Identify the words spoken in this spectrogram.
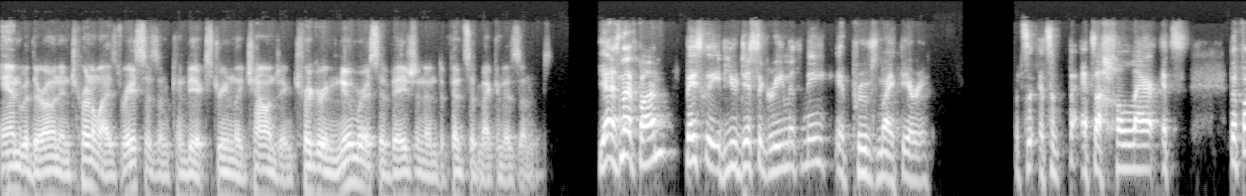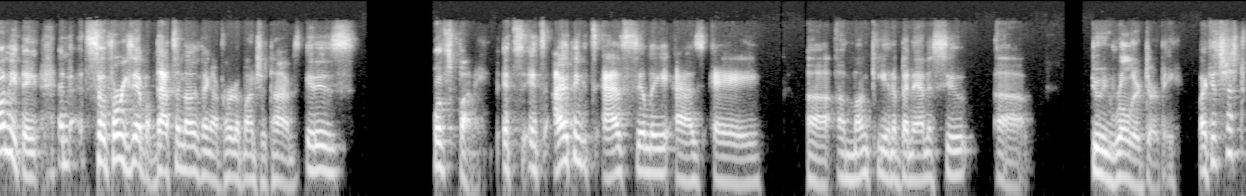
and with their own internalized racism can be extremely challenging, triggering numerous evasion and defensive mechanisms. Yeah, isn't that fun? Basically, if you disagree with me, it proves my theory. It's a, it's a it's a hilarious. It's the funny thing, and so for example, that's another thing I've heard a bunch of times. It is, well, it's funny. It's it's I think it's as silly as a uh, a monkey in a banana suit uh, doing roller derby. Like it's just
